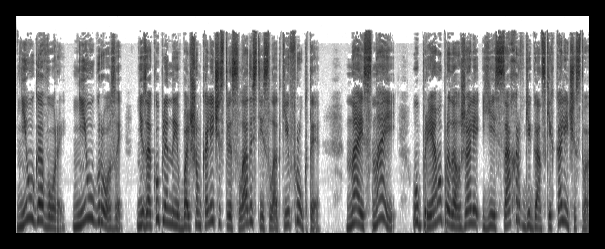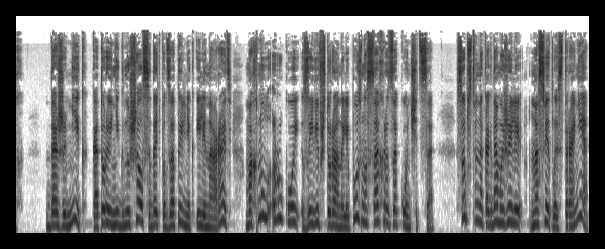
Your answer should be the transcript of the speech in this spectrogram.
ни уговоры, ни угрозы, ни закупленные в большом количестве сладости и сладкие фрукты — Най с Наей упрямо продолжали есть сахар в гигантских количествах. Даже Мик, который не гнушался дать подзатыльник или наорать, махнул рукой, заявив, что рано или поздно сахар закончится. Собственно, когда мы жили на светлой стороне,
